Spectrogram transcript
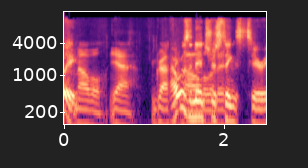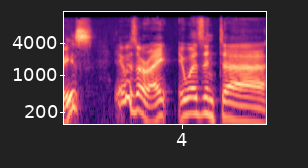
really? novel. Yeah, a graphic. That was an novel it. interesting series. It was all right. It wasn't. Uh,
